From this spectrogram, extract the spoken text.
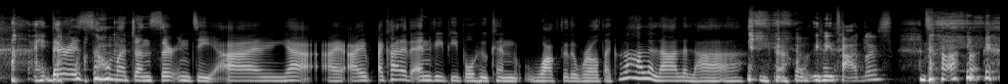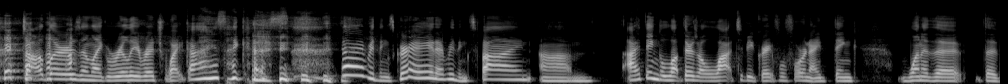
I. There is so much uncertainty. I yeah. I, I I kind of envy people who can walk through the world like la la la la la. You know, you mean toddlers? toddlers and like really rich white guys. I guess everything's great. Everything's fine. Um, I think a lot. There's a lot to be grateful for, and I think one of the the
